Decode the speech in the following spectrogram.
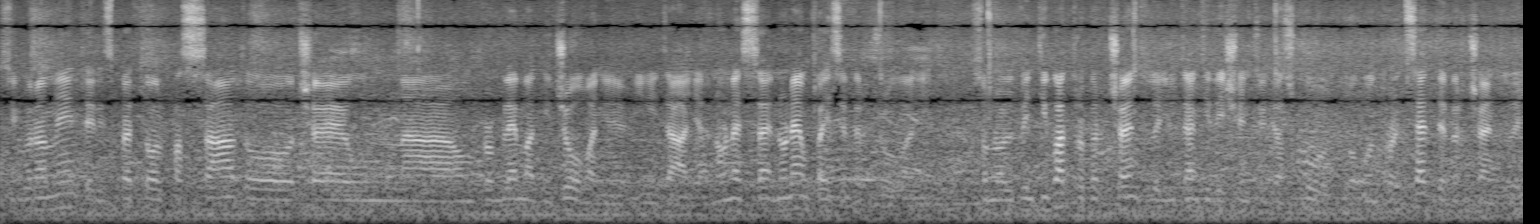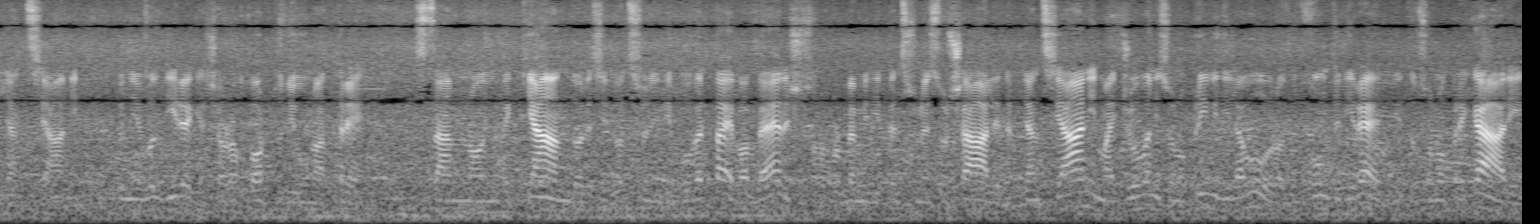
Sicuramente rispetto al passato c'è un problema di giovani in Italia, non è, non è, un paese per giovani, sono il 24% degli utenti dei centri di ascolto contro il 7% degli anziani, quindi vuol dire che c'è un rapporto di 1 a 3, stanno invecchiando le situazioni di povertà e va bene, ci sono problemi di pensione sociale per gli anziani, ma i giovani sono privi di lavoro, di fonte di reddito, sono precari,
